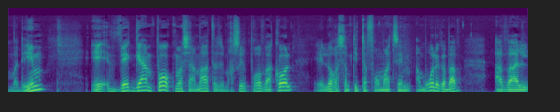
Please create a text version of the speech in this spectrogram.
מדהים. וגם פה כמו שאמרת זה מכשיר פרו והכל לא רשמתי את הפורמט שהם אמרו לגביו אבל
